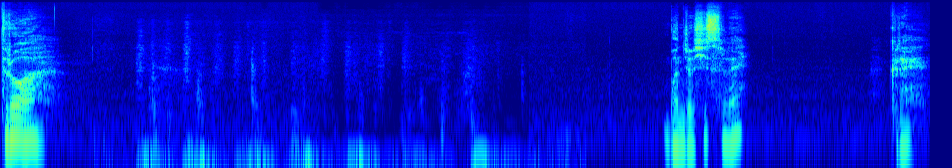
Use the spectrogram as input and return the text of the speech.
들어와. 먼저 씻을래? 그래.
